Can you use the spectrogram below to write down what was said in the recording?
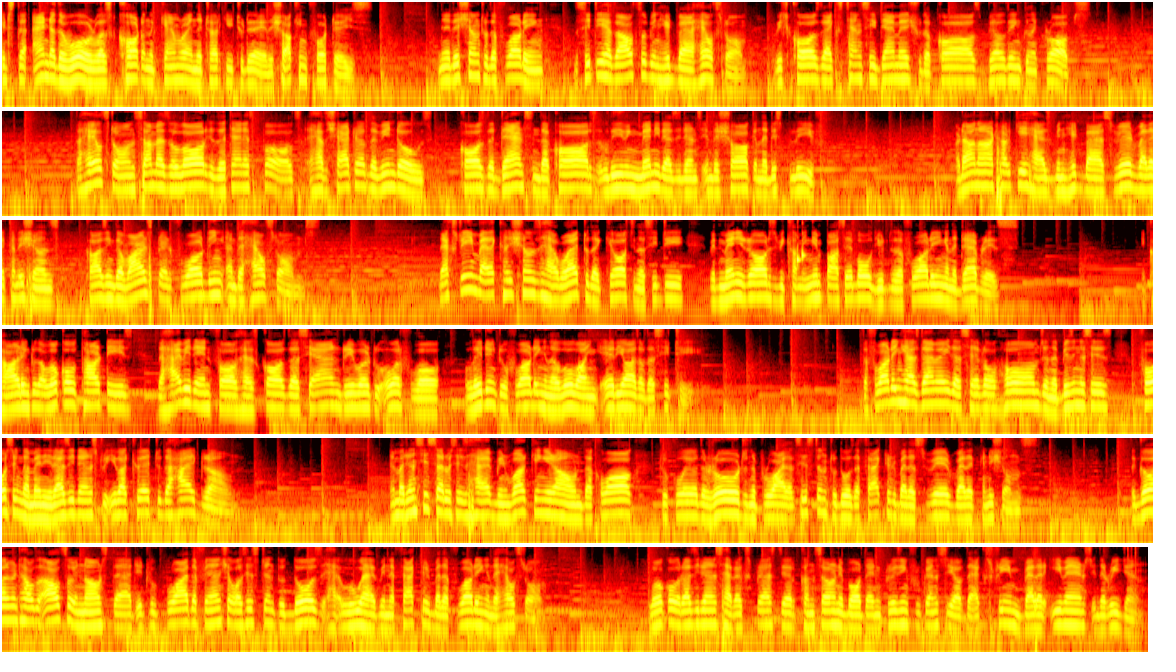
It's the end of the world was caught on the camera in the Turkey today, the shocking footage. In addition to the flooding, the city has also been hit by a hailstorm, which caused extensive damage to the cars, buildings and the crops. The hailstone, some as large as the tennis balls, have shattered the windows, caused the dents in the cars, leaving many residents in the shock and the disbelief. Adana, Turkey has been hit by severe weather conditions causing the widespread flooding and the hailstorms. The extreme weather conditions have led to the chaos in the city, with many roads becoming impassable due to the flooding and the debris. According to the local authorities, the heavy rainfall has caused the Seyhan River to overflow, leading to flooding in the low-lying areas of the city. The flooding has damaged several homes and businesses, forcing the many residents to evacuate to the higher ground. Emergency services have been working around the clock to clear the roads and provide assistance to those affected by the severe weather conditions. The government has also announced that it will provide the financial assistance to those who have been affected by the flooding and the hailstorm. Local residents have expressed their concern about the increasing frequency of the extreme weather events in the region.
